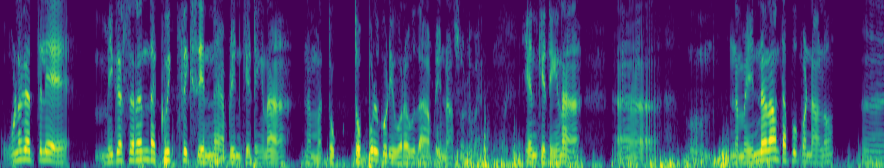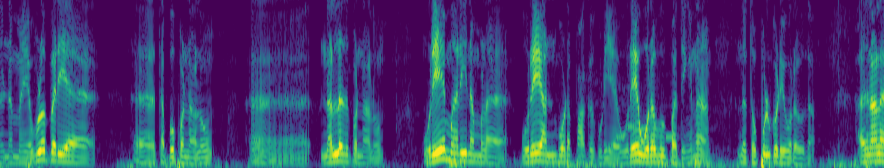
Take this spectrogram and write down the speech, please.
உலகத்திலே மிக சிறந்த குவிக் ஃபிக்ஸ் என்ன அப்படின்னு கேட்டிங்கன்னா நம்ம தொப் தொப்புள் கொடி உறவு தான் அப்படின்னு நான் சொல்லுவேன். ஏன்னு கேட்டிங்கன்னா நம்ம என்ன தான் தப்பு பண்ணாலும் நம்ம எவ்வளோ பெரிய தப்பு பண்ணாலும் நல்லது பண்ணாலும் ஒரே மாதிரி நம்மளை ஒரே அன்போடு பார்க்கக்கூடிய ஒரே உறவு பார்த்திங்கன்னா இந்த தொப்புள் கொடி உறவு தான். அதனால்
